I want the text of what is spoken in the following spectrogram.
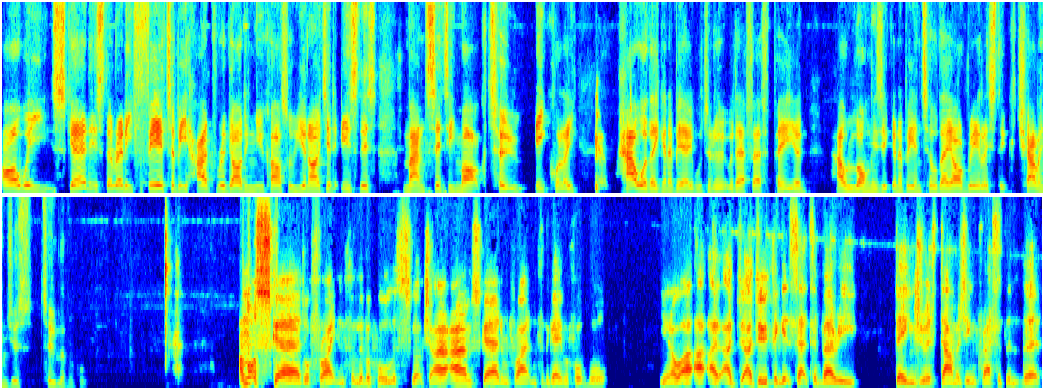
Are we scared? Is there any fear to be had regarding Newcastle United? Is this Man City Mark II equally? How are they going to be able to do it with FFP? And how long is it going to be until they are realistic challengers to Liverpool? I'm not scared or frightened for Liverpool as such. I, I am scared and frightened for the game of football you know, I, I, I do think it sets a very dangerous, damaging precedent that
